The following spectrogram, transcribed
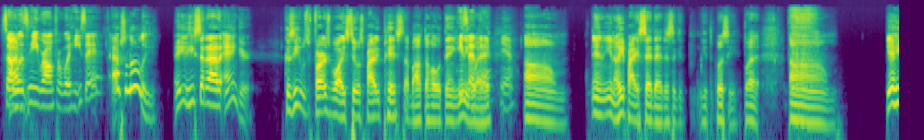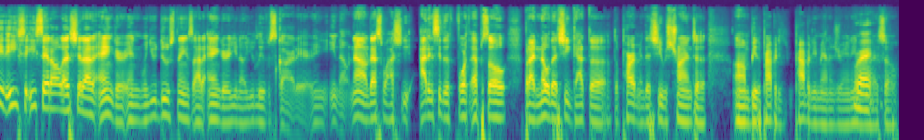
So I'm- was he wrong for what he said? absolutely. He, he said it out of anger because he was first of all, he still was probably pissed about the whole thing He anyway. Yeah. Um, and you know, he probably said that just to get, get the pussy, but um, yeah, he he he said all that shit out of anger, and when you do things out of anger, you know, you leave a scar there, and you know, now that's why she. I didn't see the fourth episode, but I know that she got the department that she was trying to um be the property property manager anyway. Right. So,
